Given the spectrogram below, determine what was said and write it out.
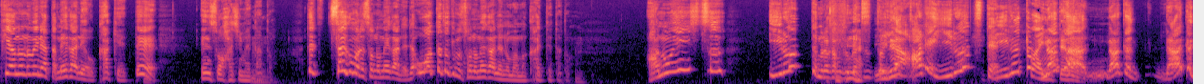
ピアノの上にあった眼鏡をかけて演奏を始めたと。で最後までその眼鏡で終わった時もその眼鏡のまま帰ってったと。あの演出いるって村上君がずっと「いいやあれいる?」っつって。いるとは言なんってない。かなんかなんか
